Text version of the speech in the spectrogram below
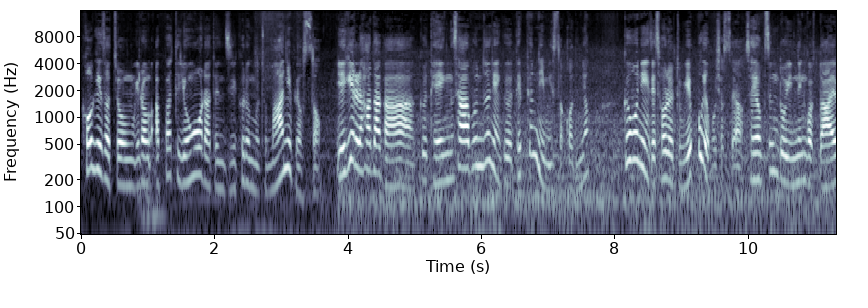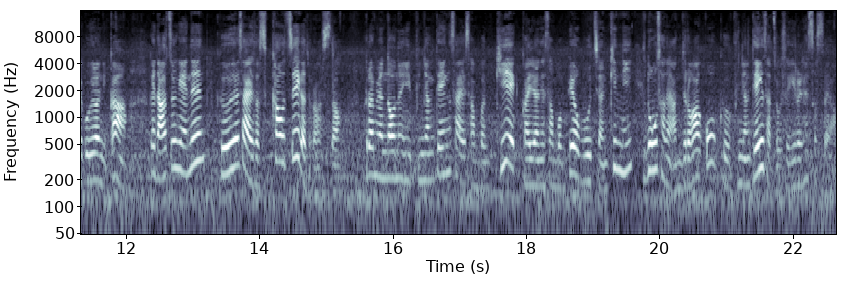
거기서 좀 이런 아파트 용어라든지 그런 걸 좀 많이 배웠어. 얘기를 하다가 그 대행사분 중에 그 대표님이 있었거든요. 그분이 이제 저를 좀 예쁘게 보셨어요. 자격증도 있는 것도 알고 이러니까. 그 나중에는 그 회사에서 스카우트가 들어왔어. 그러면 너는 이 분양 대행사에서 한번 기획 관련해서 한번 배워보지 않겠니? 부동산을 안 들어가고 그 분양 대행사 쪽에서 일을 했었어요.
